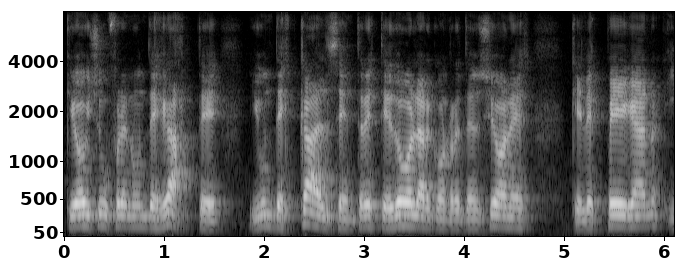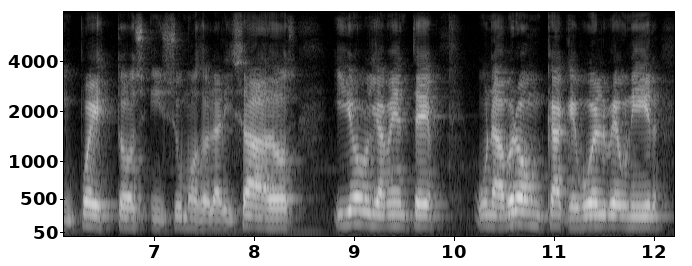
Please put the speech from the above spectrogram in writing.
que hoy sufren un desgaste y un descalce entre este dólar con retenciones que les pegan, impuestos, insumos dolarizados y obviamente una bronca que vuelve a unir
